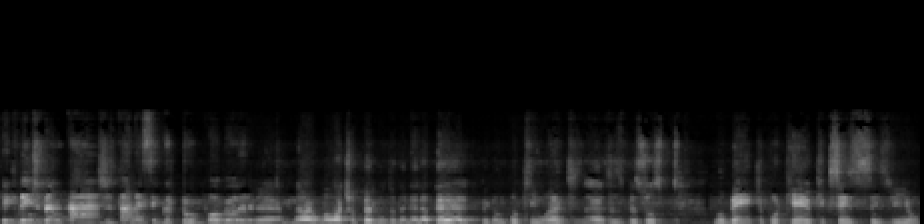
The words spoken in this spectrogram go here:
que, que vem de vantagem de estar nesse grupo agora? É, não, é uma ótima pergunta, Daniela. Até pegando um pouquinho antes, né? às vezes as pessoas, Nubank, por quê? O que, que vocês, vocês viam?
